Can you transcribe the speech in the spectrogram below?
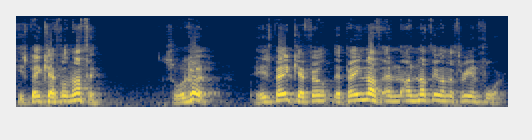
He's paying kefil, nothing. So we're good. He's paying kefil, they're paying nothing, and nothing on the three and four.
